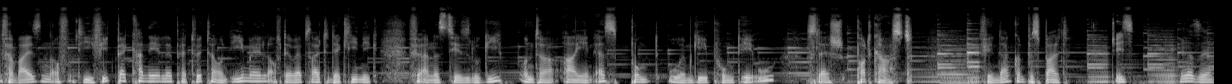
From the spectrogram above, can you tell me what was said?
verweisen auf die Feedback-Kanäle per Twitter und E-Mail auf der Webseite der Klinik für Anästhesiologie unter ins.umg.eu slash podcast. Vielen Dank und bis bald. Tschüss. Wiedersehen.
